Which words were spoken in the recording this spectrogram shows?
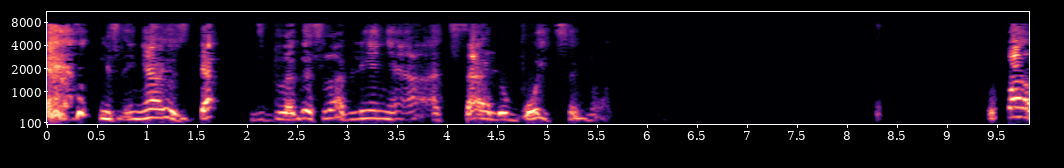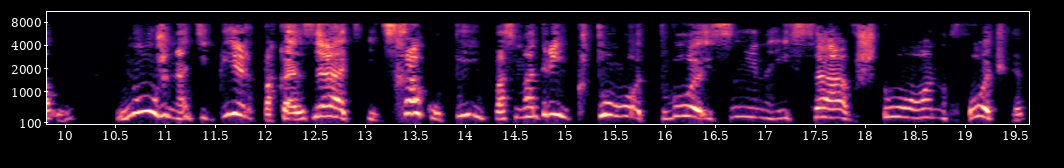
извиняюсь, да, благословления отца любой ценой. Вау, нужно теперь показать Ицхаку, ты посмотри, кто твой сын Исав, что он хочет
